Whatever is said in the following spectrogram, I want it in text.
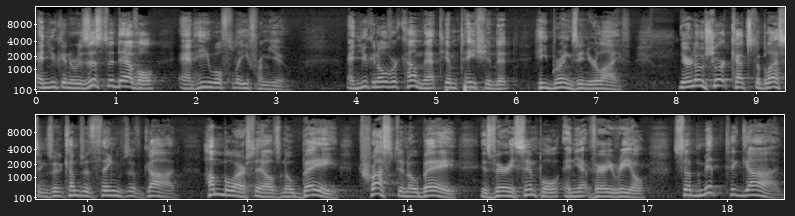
and you can resist the devil, and he will flee from you. And you can overcome that temptation that he brings in your life. There are no shortcuts to blessings when it comes to the things of God. Humble ourselves and obey, trust and obey is very simple and yet very real. Submit to God.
